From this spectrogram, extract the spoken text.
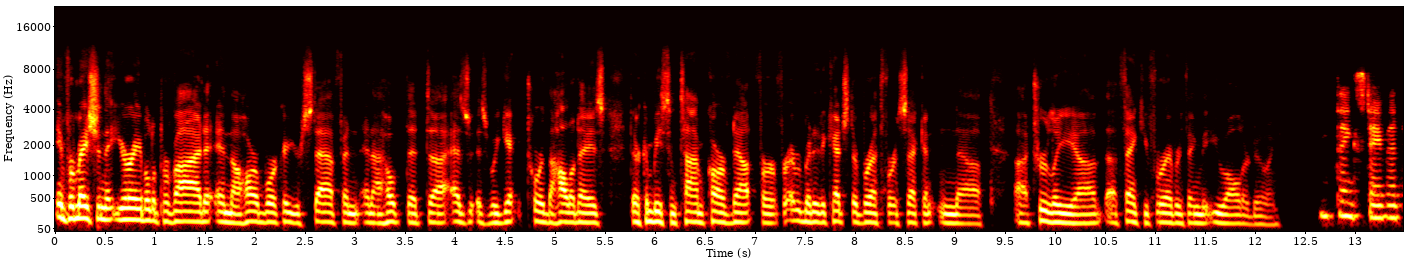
information that you're able to provide and the hard work of your staff. And, and I hope that as, as we get toward the holidays, there can be some time carved out for, for everybody to catch their breath for a second. And truly thank you for everything that you all are doing. Thanks, David.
